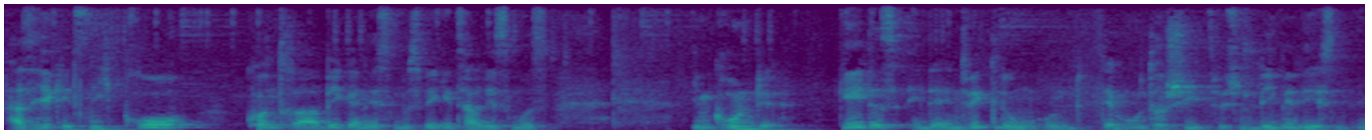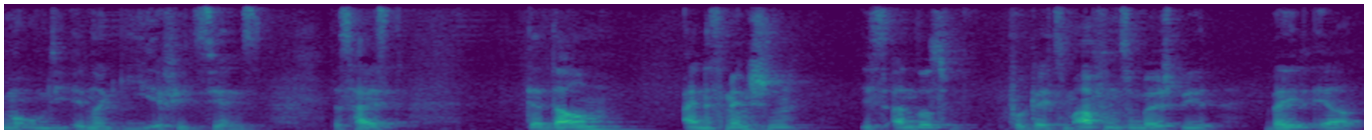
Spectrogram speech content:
Also hier geht es nicht pro, kontra Veganismus, Vegetarismus. Im Grunde geht es in der Entwicklung und dem Unterschied zwischen Lebewesen immer um die Energieeffizienz. Das heißt, der Darm eines Menschen ist anders im Vergleich zum Affen zum Beispiel, weil er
